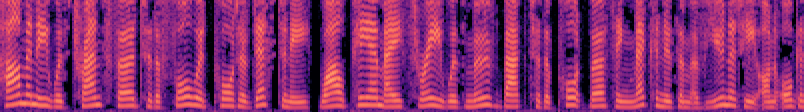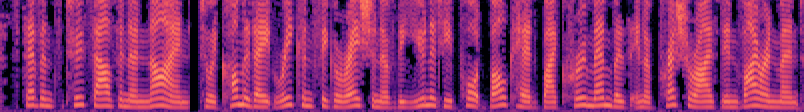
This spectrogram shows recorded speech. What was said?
Harmony was transferred to the forward port of Destiny, while PMA-3 was moved back to the port berthing mechanism of Unity on August 7, 2009, to accommodate reconfiguration of the Unity port bulkhead by crew members in a pressurized environment.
